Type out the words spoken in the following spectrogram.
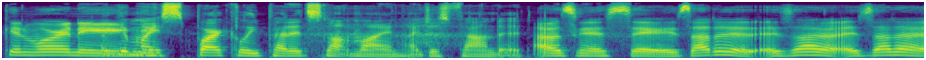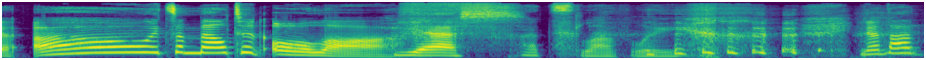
Good morning. Look at my sparkly pen. It's not mine. I just found it. I was gonna say, is that a is that a, is that a oh, it's a melted Olaf. Yes. That's lovely. you know that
